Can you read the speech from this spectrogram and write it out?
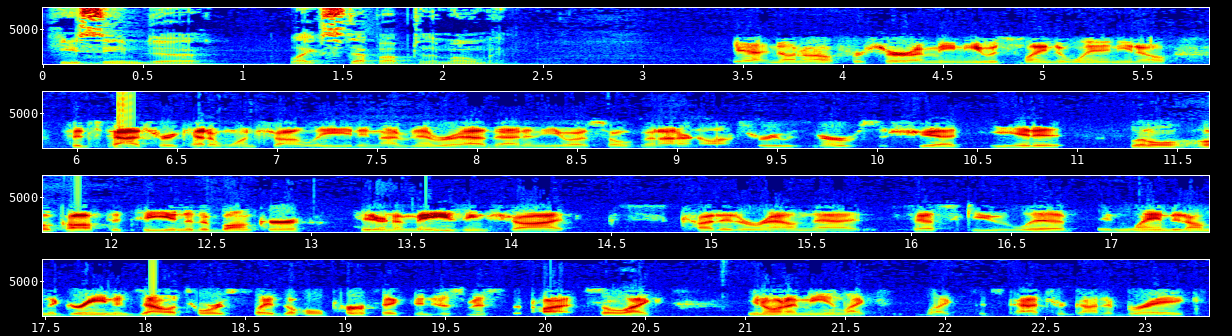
He seemed to like step up to the moment. Yeah, no, no, for sure. I mean, he was playing to win. You know, Fitzpatrick had a one-shot lead, and I've never had that in the U.S. Open. I don't know. I'm sure he was nervous as shit. He hit it, little hook off the tee into the bunker, hit an amazing shot, cut it around that fescue lip, and landed on the green. And Zalatoris played the hole perfect and just missed the putt. So, like, you know what I mean? Like, like Fitzpatrick got a break.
